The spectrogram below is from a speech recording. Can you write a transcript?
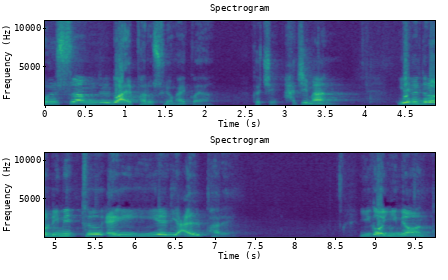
홀수항들도 알파로 수렴할 거야. 그렇지. 하지만 예를 들어 리미트 A, EN이 알파래. 이거 이면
